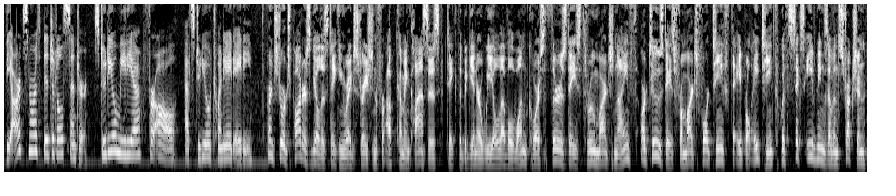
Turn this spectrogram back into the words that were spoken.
The Arts North Digital Center, studio media for all at Studio 2880. Prince George Potter's Guild is taking registration for upcoming classes. Take the beginner wheel level 1 course Thursdays through March 9th or Tuesdays from March 14th to April 18th with 6 evenings of instruction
